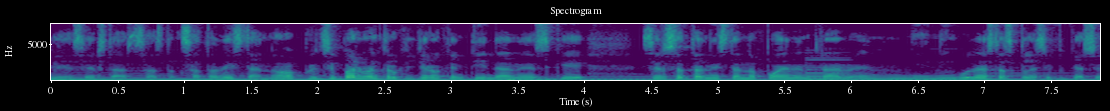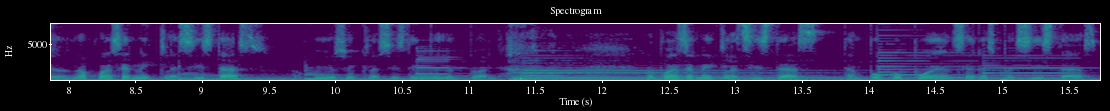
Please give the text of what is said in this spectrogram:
que es ser satanista, ¿no? Principalmente lo que quiero que entiendan es que ser satanista no pueden entrar en, ninguna de estas clasificaciones, no pueden ser ni clasistas, aunque yo soy clasista intelectual, no pueden ser ni clasistas, tampoco pueden ser especistas,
